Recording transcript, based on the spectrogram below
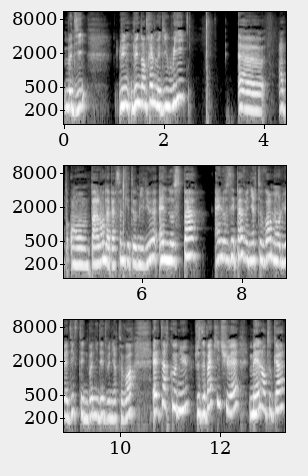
me dit. L'une d'entre elles me dit oui. Euh, en, en parlant de la personne qui était au milieu, elle n'ose pas elle n'osait pas venir te voir, mais on lui a dit que c'était une bonne idée de venir te voir. Elle t'a reconnu, je sais pas qui tu es, mais elle, en tout cas,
